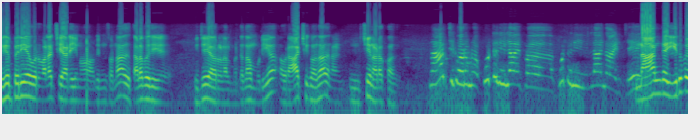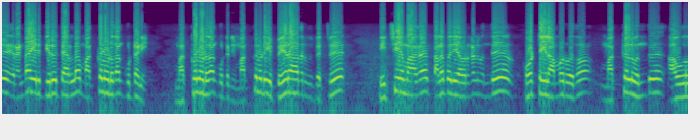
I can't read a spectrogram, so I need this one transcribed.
மிகப்பெரிய ஒரு வளர்ச்சி அடையணும் அப்படின்னு சொன்னா அது தளபதி விஜய் அவர்களால் மட்டும்தான் முடியும். அவர் ஆட்சிக்கு வந்தா அது நிச்சயம் நடக்கும் அது. நான் ஆட்சிக்கு வரோம்ல கூட்டணி இல்ல இப்ப கூட்டணி இல்லன்னு ஆயிடுச்சு. நாங்க இருபது ரெண்டாயிரத்தி இருபத்தி ஆறுல மக்களோட தான் கூட்டணி. மக்களோட தான் கூட்டணி. மக்களுடைய பேராதரவு பெற்று நிச்சயமாக தளபதி அவர்கள் வந்து கோட்டையில் அமர்வதும் மக்கள் வந்து அவங்க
